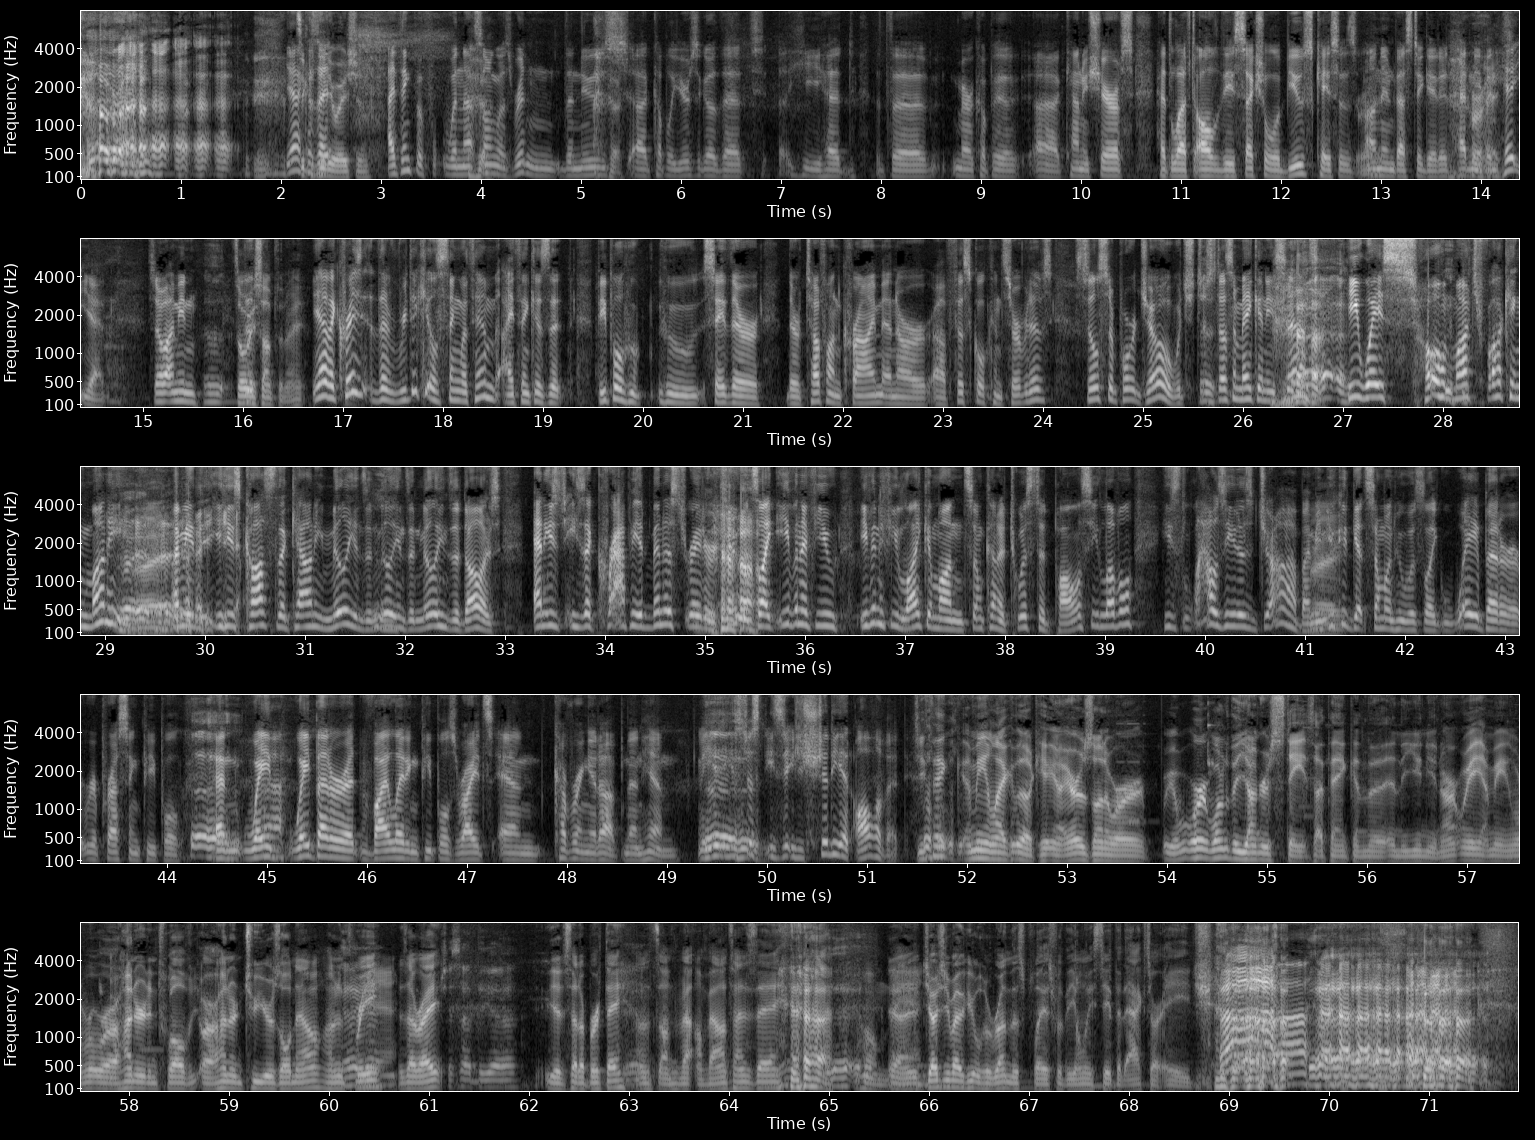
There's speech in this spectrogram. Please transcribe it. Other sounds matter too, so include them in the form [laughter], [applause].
Yeah, It's a because I, continuation. I think before, when that song was written, the news uh, a couple of years ago that uh, he had that the Maricopa uh, County sheriffs had left all of these sexual abuse cases uninvestigated, hadn't even Right. hit yet. So I mean, It's always something, right? yeah, the crazy, the ridiculous thing with him, I think, is that people who who say they're they're tough on crime and are uh, fiscal conservatives still support Joe, which just doesn't make any sense. [laughs] he wastes so much fucking money. I mean, [laughs] he's cost the county millions and millions and millions of dollars, and he's he's a crappy administrator too. [laughs] It's like even if you even if you like him on some kind of twisted policy level, he's lousy at his job. I mean, you could get someone who was like way better at repressing people [laughs] and way way better at violating people's rights and covering it up than him. He, he's just he's, he's shitty at all of it. Do you think? I mean, like, look, you know, Arizona, we're we're one of the younger states, I think, in the in the union, aren't we? I mean, we're, we're 112 or 102 years old now, 103. Yeah. Is that right? Just had the. Uh, You just had a birthday on, on, on Valentine's Day. [laughs] Oh, yeah, judging by the people who run this place, we're the only state that acts our age. [laughs]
